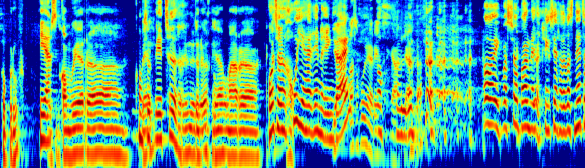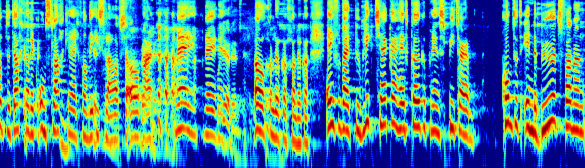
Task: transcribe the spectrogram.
geproefd. Ja. Dus het komt weer. eh, Komt bij- ook weer terug. terug. Ja, maar. eh, Hoort er een goede herinnering ja, bij? het was een goede herinnering. Och, ja, gelukkig. Oh, ik was zo bang dat je ging zeggen... dat was net op de dag dat ik ontslag kreeg van de isla of zo. Maar nee, nee, nee. Oh, gelukkig, gelukkig. Even bij het publiek checken. Heeft keukenprins Pieter... komt het in de buurt van een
